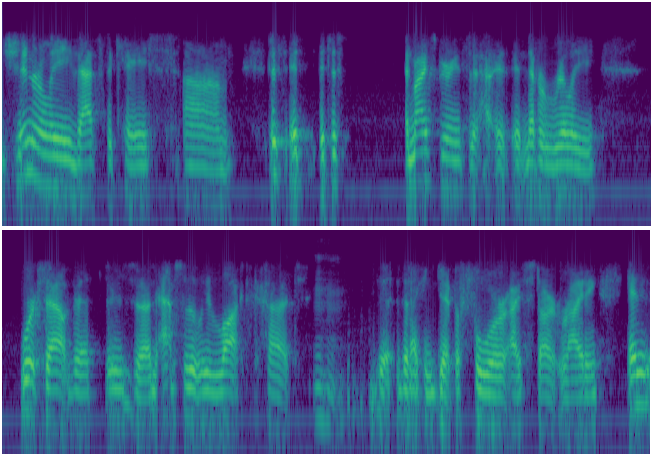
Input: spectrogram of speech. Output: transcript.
generally, that's the case. Um, just it it just in my experience, it, it, it never really works out that there's an absolutely locked cut mm-hmm. that that I can get before I start writing, and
